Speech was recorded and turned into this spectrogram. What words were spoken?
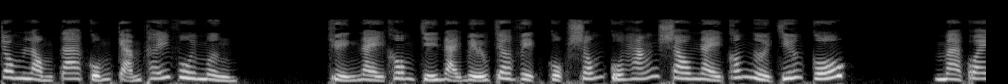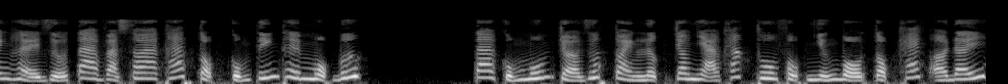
Trong lòng ta cũng cảm thấy vui mừng. Chuyện này không chỉ đại biểu cho việc cuộc sống của hắn sau này có người chiếu cố. Mà quan hệ giữa ta và xoa tháp tộc cũng tiến thêm một bước. Ta cũng muốn trợ giúp toàn lực cho nhã khắc thu phục những bộ tộc khác ở đấy.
